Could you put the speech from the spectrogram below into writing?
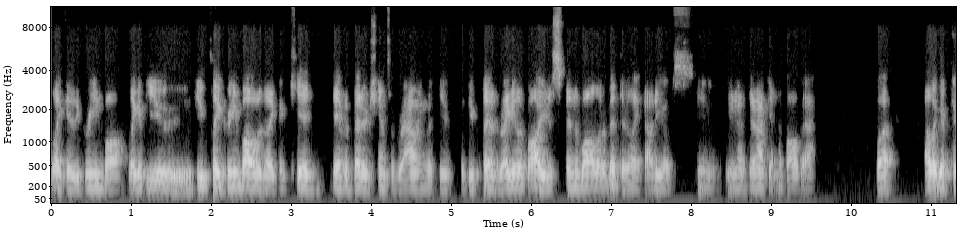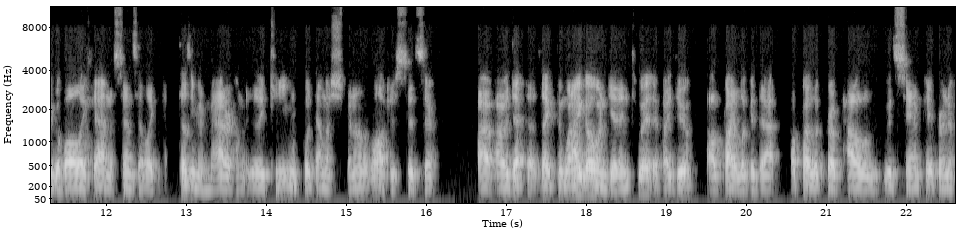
like the green ball. Like if you if you play green ball with like a kid, they have a better chance of rallying with you. If you play with regular ball, you just spin the ball a little bit. They're like adios. You know, you know they're not getting the ball back. But I look at pickleball like that in the sense that like it doesn't even matter how much. Like, can you even put that much spin on the ball? It just sits there. I, I would like when I go and get into it. If I do, I'll probably look at that. I'll probably look for a paddle with sandpaper, and if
